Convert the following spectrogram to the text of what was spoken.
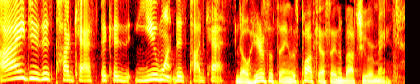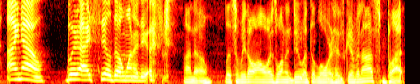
I do this podcast because you want this podcast. no, here's the thing. This podcast ain't about you or me. I know, but I still don't want to do it. I know. Listen, we don't always want to do what the Lord has given us, but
